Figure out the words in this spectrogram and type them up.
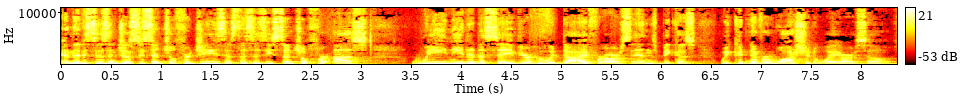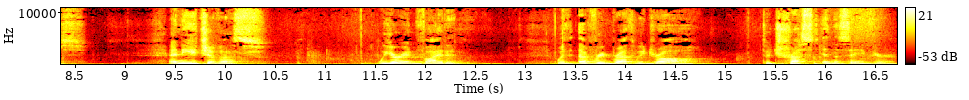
And that this isn't just essential for Jesus, this is essential for us. We needed a Savior who would die for our sins because we could never wash it away ourselves. And each of us, we are invited with every breath we draw to trust in the Savior.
